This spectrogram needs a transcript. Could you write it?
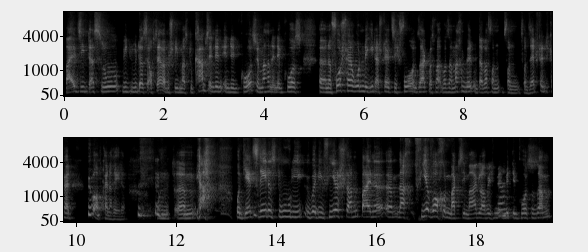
weil sie das so, wie du das auch selber beschrieben hast, du kamst in den, in den Kurs, wir machen in dem Kurs äh, eine Vorstellrunde, jeder stellt sich vor und sagt, was, was er machen will. Und da war von, von, von Selbstständigkeit überhaupt keine Rede. Und ähm, ja, und jetzt redest du die, über die vier Standbeine ähm, nach vier Wochen maximal, glaube ich, mit, mit, dem Kurs zusammen,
